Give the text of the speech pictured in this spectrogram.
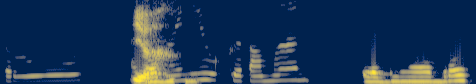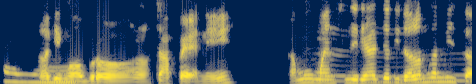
terus? Ayo Iya, main yuk ke taman. Lagi ngobrol sayang. lagi ngobrol, capek nih. Kamu main sendiri aja di dalam kan bisa.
